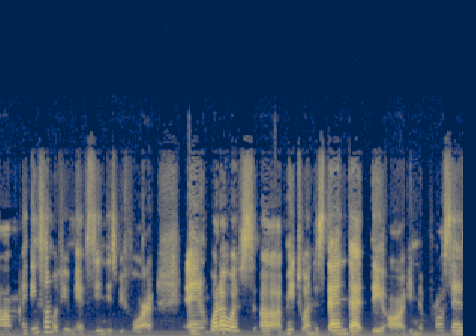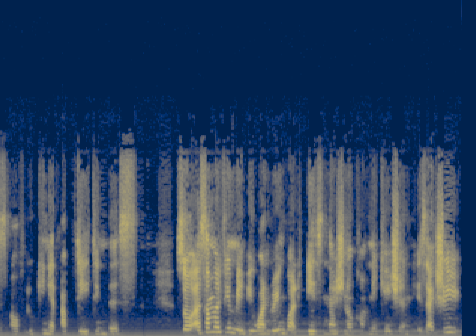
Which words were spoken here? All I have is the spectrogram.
Um, i think some of you may have seen this before. And what i was uh, made to understand that they are in the process of looking at updating this so uh, some of you may be wondering what is national communication. It's actually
